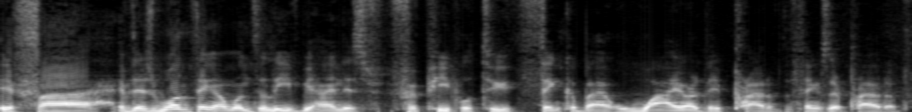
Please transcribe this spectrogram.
if uh, if there's one thing I want to leave behind is for people to think about why are they proud of the things they're proud of.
